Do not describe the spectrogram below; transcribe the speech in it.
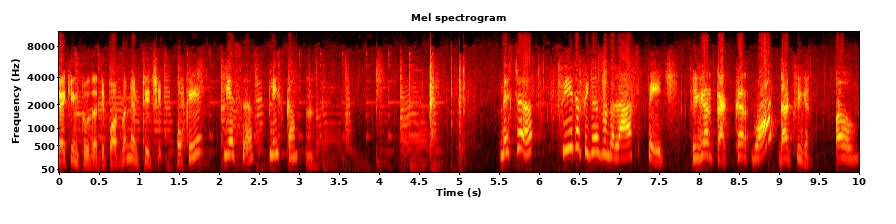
taking to the department and teach okay Yes, sir. Please come. Hmm. See the figures on the last page. Figure Tucker. What? That figure. Oh.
